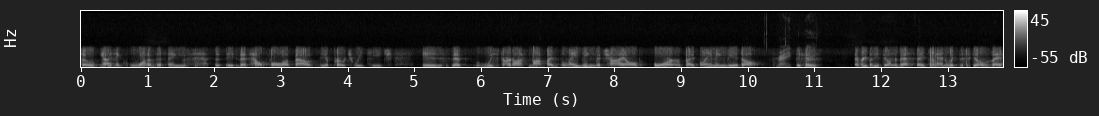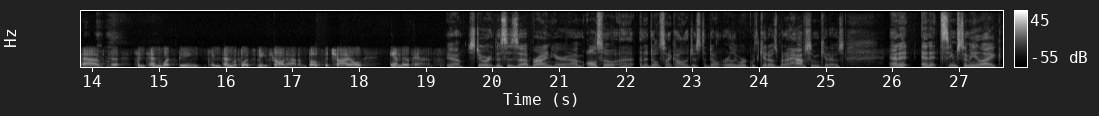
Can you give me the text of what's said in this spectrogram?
so, you know, I think one of the things uh, that's helpful about the approach we teach is that we start off not by blaming the child or by blaming the adult Right. because everybody's doing the best they can with the skills they have to contend what's being contend with what's being thrown at them, both the child and their parents. Yeah, Stuart, this is uh, Brian here. I'm also a, an adult psychologist. I don't really work with kiddos, but I have some kiddos, and it and it seems to me like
